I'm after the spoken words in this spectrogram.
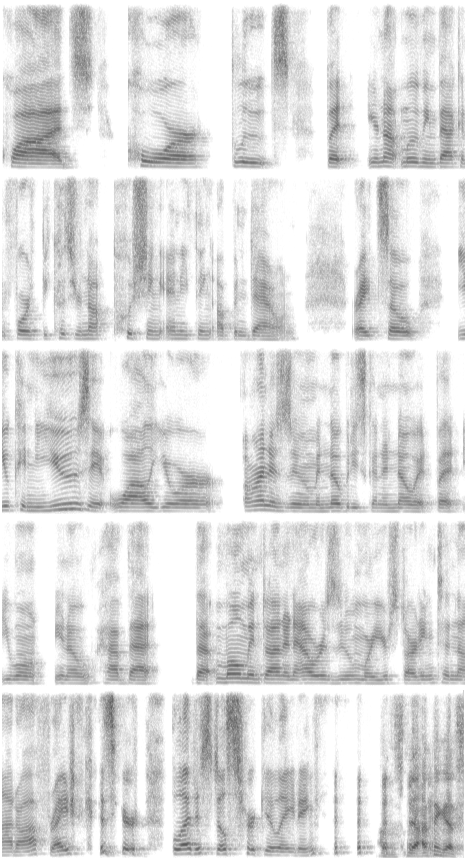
quads, core, glutes, but you're not moving back and forth because you're not pushing anything up and down, right? So you can use it while you're on a Zoom and nobody's going to know it, but you won't, you know, have that that moment on an hour Zoom where you're starting to nod off, right? because your blood is still circulating. yeah, I think that's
